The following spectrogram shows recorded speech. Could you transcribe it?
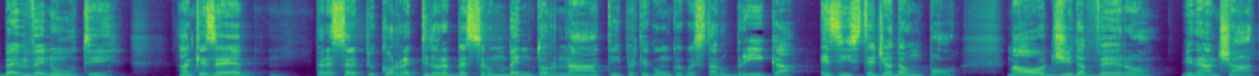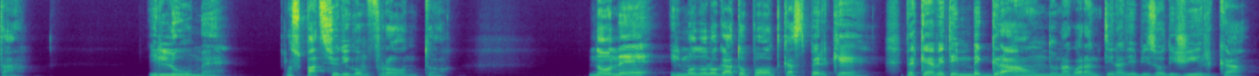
Benvenuti, anche se per essere più corretti dovrebbe essere un bentornati, perché comunque questa rubrica esiste già da un po', ma oggi davvero viene lanciata. Il lume, lo spazio di confronto. Non è il monologato podcast, perché? Perché avete in background una quarantina di episodi circa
